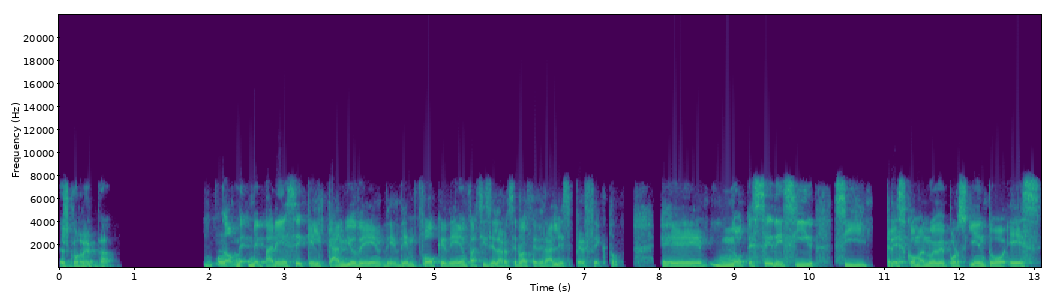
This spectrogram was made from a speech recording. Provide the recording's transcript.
es correcta? No, me, parece que el cambio de, enfoque, de énfasis de la Reserva Federal es perfecto. Eh, no te sé decir si 3,9% es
